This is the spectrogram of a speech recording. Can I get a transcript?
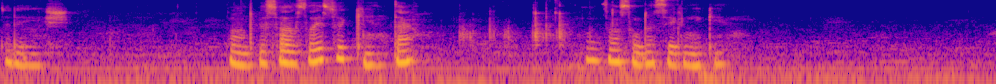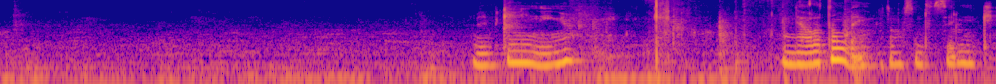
três. Pronto, pessoal, só isso aqui, Tá? Vou fazer uma sobrancelhinha aqui. Bem pequenininha. E nela também. Vou dar uma sobrancelhinha aqui.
